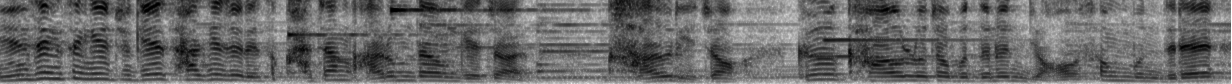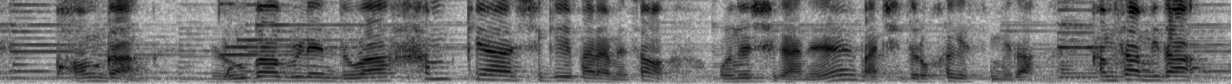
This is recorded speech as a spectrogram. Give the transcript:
인생 생애 주기의 사계절에서 가장 아름다운 계절 가을이죠. 그 가을로 접어드는 여성분들의 건강 루바 블렌드와 함께 하시기 바라면서 오늘 시간을 마치도록 하겠습니다. 감사합니다.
